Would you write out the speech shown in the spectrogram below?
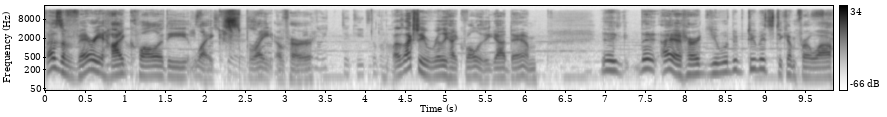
That's a very high quality, like, sprite of her. That's actually really high quality, goddamn. I had heard you would be too busy to come for a while.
